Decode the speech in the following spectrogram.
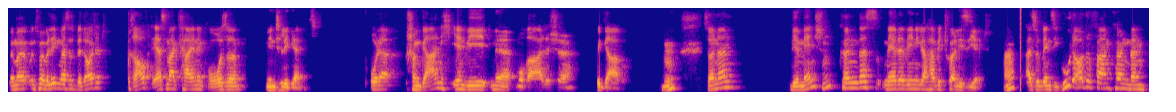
wenn wir uns mal überlegen, was das bedeutet, braucht erstmal keine große Intelligenz. Oder schon gar nicht irgendwie eine moralische Begabung. Hm? Sondern wir Menschen können das mehr oder weniger habitualisiert. Ne? Also wenn Sie gut Auto fahren können, dann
